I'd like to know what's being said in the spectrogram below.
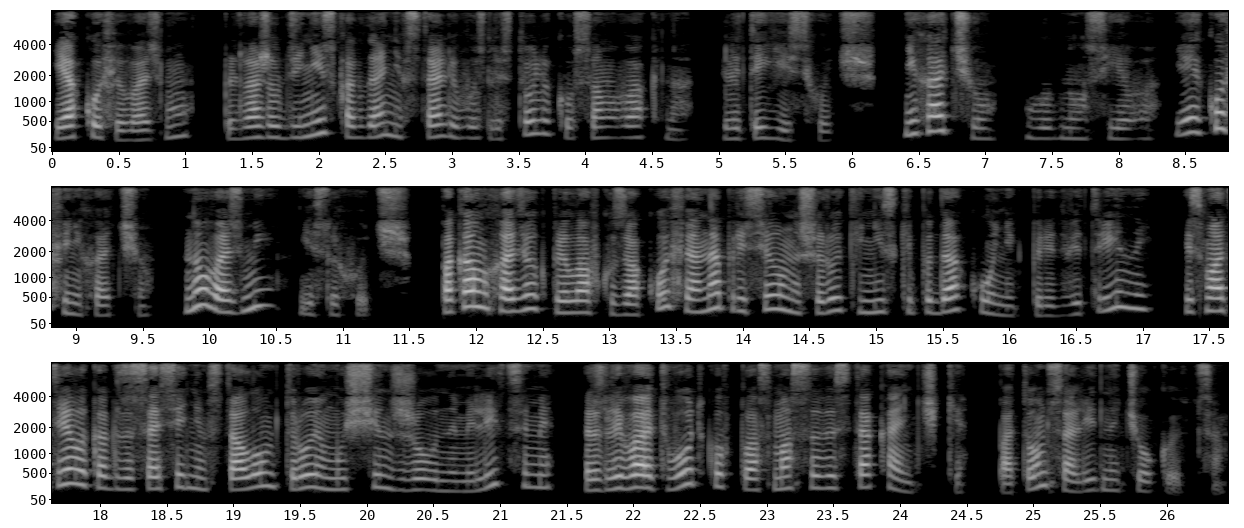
«Я кофе возьму», — предложил Денис, когда они встали возле столика у самого окна. «Или ты есть хочешь?» «Не хочу», — улыбнулась Ева. «Я и кофе не хочу. Но возьми, если хочешь». Пока он ходил к прилавку за кофе, она присела на широкий низкий подоконник перед витриной и смотрела, как за соседним столом трое мужчин с жеванными лицами разливают водку в пластмассовые стаканчики, потом солидно чокаются.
